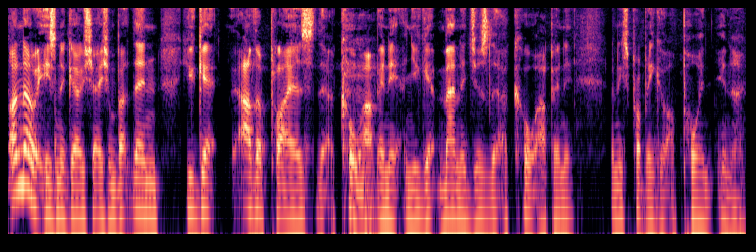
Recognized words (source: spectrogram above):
I know it is negotiation, but then you get other players that are caught Hmm. up in it, and you get managers that are caught up in it. And he's probably got a point, you know,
